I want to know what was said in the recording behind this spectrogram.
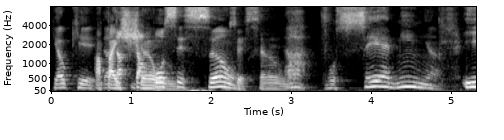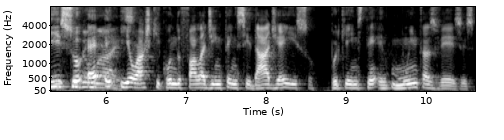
que é o quê? A Da- paixão. da possessão. Possessão. Ah, você é minha. E isso tudo é, mais. e eu acho que quando fala de intensidade é isso, porque muitas vezes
